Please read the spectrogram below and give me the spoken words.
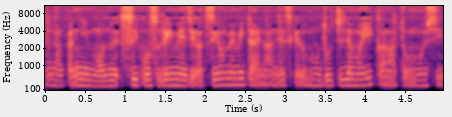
なんか任務を、遂行するイメージが強めみたいなんですけども、どっちでもいいかなと思うし。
